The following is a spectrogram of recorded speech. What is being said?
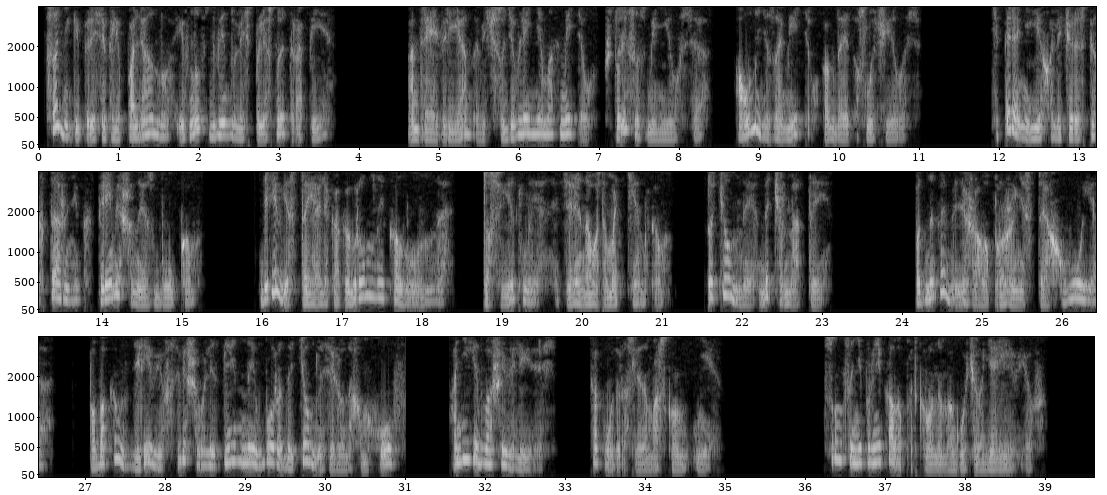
Всадники пересекли поляну и вновь двинулись по лесной тропе. Андрей Аверьянович с удивлением отметил, что лес изменился, а он и не заметил, когда это случилось. Теперь они ехали через пихтарник, перемешанный с буком, Деревья стояли, как огромные колонны, то светлые, с зеленоватым оттенком, то темные до черноты. Под ногами лежала пружинистая хвоя, по бокам с деревьев свешивались длинные бороды темно-зеленых мхов, они едва шевелились, как водоросли на морском дне. Солнце не проникало под кроны могучих деревьев.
